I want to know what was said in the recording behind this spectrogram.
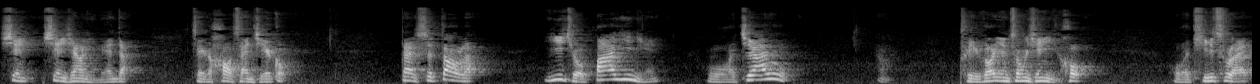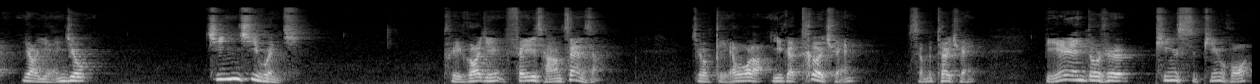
现现象里面的这个耗散结构，但是到了一九八一年，我加入啊普里高津中心以后，我提出来要研究经济问题，普里高津非常赞赏，就给我了一个特权，什么特权？别人都是拼死拼活。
